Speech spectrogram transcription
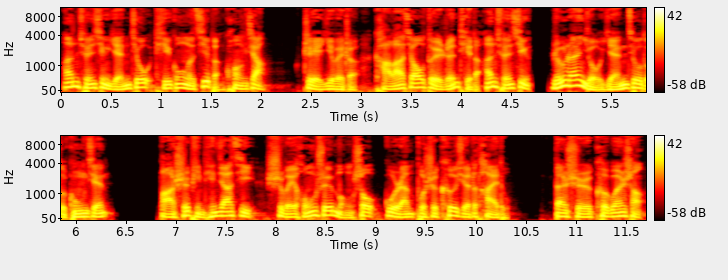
安全性研究提供了基本框架。这也意味着卡拉胶对人体的安全性仍然有研究的空间。把食品添加剂视为洪水猛兽固然不是科学的态度。但是客观上，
